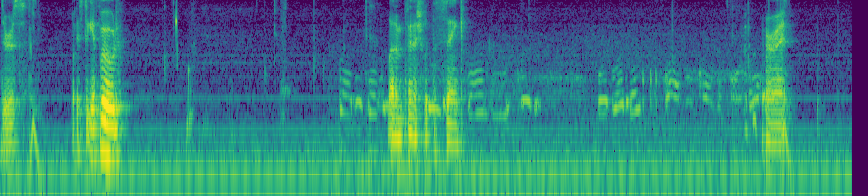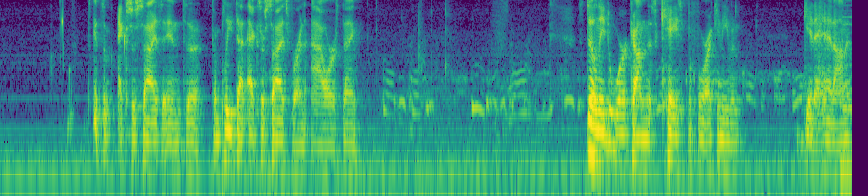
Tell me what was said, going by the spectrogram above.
There's a place to get food. Let him finish with the sink. All right. Let's get some exercise in to complete that exercise for an hour thing. Still need to work on this case before I can even get ahead on it.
